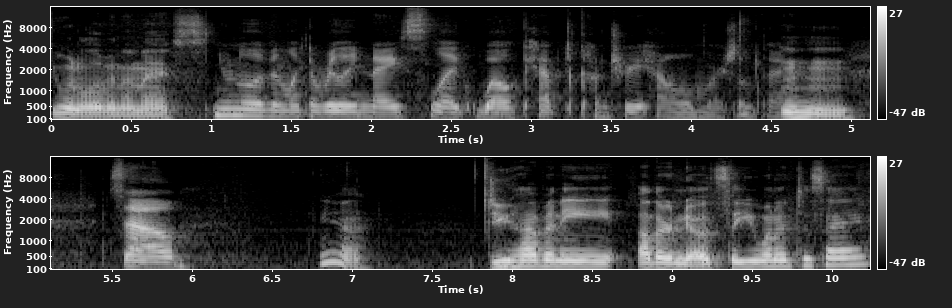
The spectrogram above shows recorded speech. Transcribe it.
You want to live in a nice. you want to live in like a really nice like well kept country home or something Mm-hmm. so Yeah. Do you have any other notes that you wanted to say?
